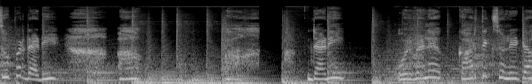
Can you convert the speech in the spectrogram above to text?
சூப்பர் டாடி. டாடி ஒருவேளை கார்த்திக் சொல்லிட்டா?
